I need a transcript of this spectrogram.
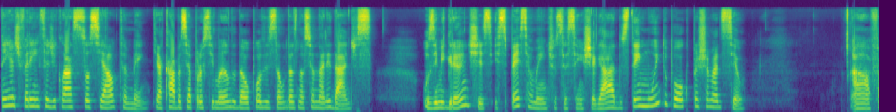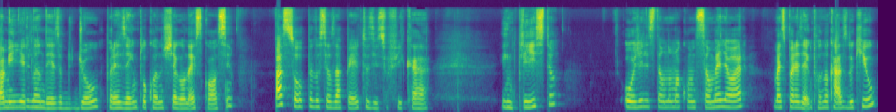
Tem a diferença de classe social também, que acaba se aproximando da oposição das nacionalidades. Os imigrantes, especialmente os recém-chegados, têm muito pouco para chamar de seu. A família irlandesa do Joe, por exemplo, quando chegou na Escócia, passou pelos seus apertos, isso fica implícito. Hoje eles estão numa condição melhor, mas, por exemplo, no caso do Kill,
